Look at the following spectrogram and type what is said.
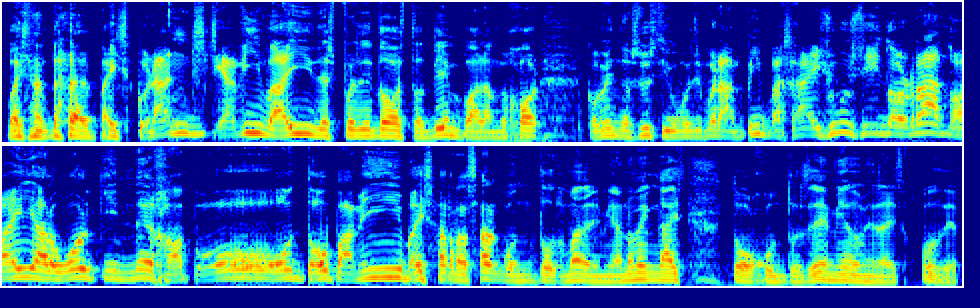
vais a entrar al país con ansia viva ahí después de todo este tiempo. A lo mejor comiendo sushi como si fueran pipas. Ahí, sushi todo el rato ahí al walking de Japón. Todo para mí. Vais a arrasar con todo. Madre mía, no vengáis todos juntos. De miedo me dais. Joder.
